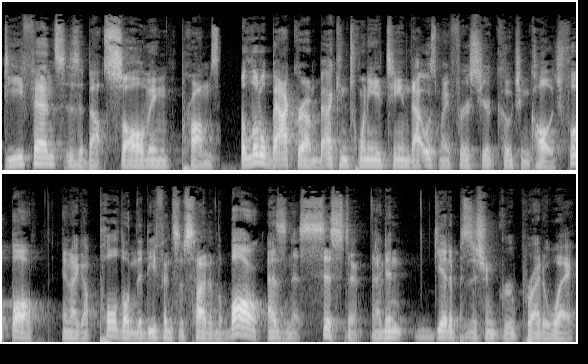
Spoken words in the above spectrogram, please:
defense is about solving problems. A little background back in 2018, that was my first year coaching college football, and I got pulled on the defensive side of the ball as an assistant. I didn't get a position group right away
